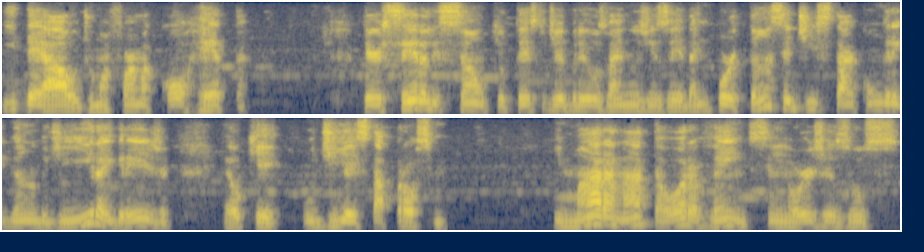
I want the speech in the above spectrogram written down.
ideal, de uma forma correta terceira lição que o texto de Hebreus vai nos dizer da importância de estar congregando, de ir à igreja, é o que? O dia está próximo. E Maranata, hora vem, Senhor Jesus.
